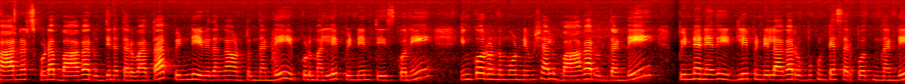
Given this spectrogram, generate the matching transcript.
కార్నర్స్ కూడా బాగా రుద్దిన తర్వాత పిండి ఈ విధంగా ఉంటుందండి. ఇప్పుడు మళ్ళీ పిండిని తీసుకొని ఇంకో రెండు మూడు నిమిషాలు బాగా రుద్దండి. పిండి అనేది ఇడ్లీ పిండిలాగా రుబ్బుకుంటే సరిపోతుందండి.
